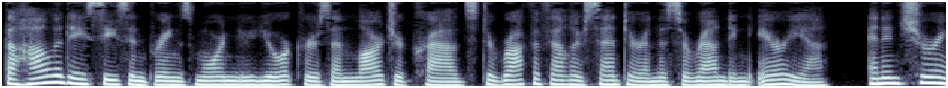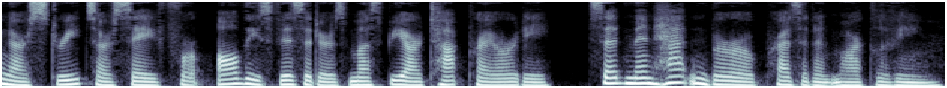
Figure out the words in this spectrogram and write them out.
The holiday season brings more New Yorkers and larger crowds to Rockefeller Center and the surrounding area, and ensuring our streets are safe for all these visitors must be our top priority, said Manhattan Borough President Mark Levine.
